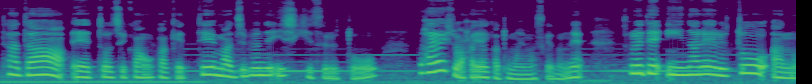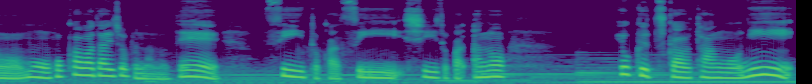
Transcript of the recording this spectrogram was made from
ただ、えーと時間をかけて、まあ、自分で意識すると早い人は早いかと思いますけどね。それで言い慣れるとあのもう他は大丈夫なので C とか C、C とかあのよく使う単語に、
